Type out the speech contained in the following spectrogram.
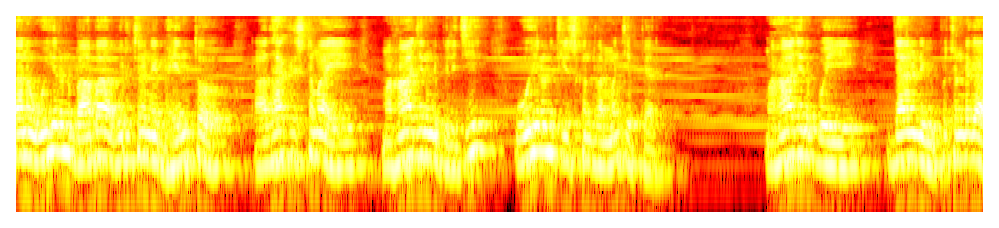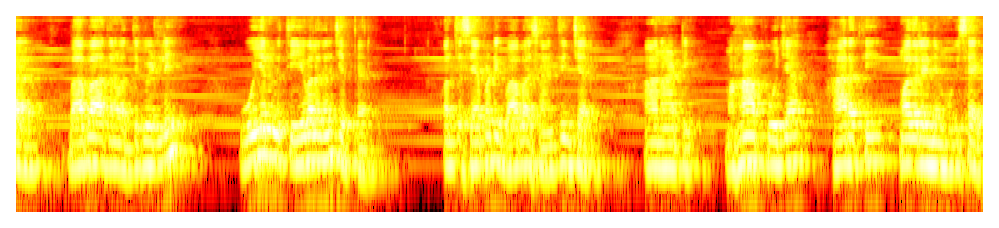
తన ఊయలను బాబా విరుచుననే భయంతో రాధాకృష్ణమాయి మహాజనుని పిలిచి ఊయలను తీసుకుని రమ్మని చెప్పారు. మహాజను పోయి దానిని విప్పుచుండగా బాబా అతని వద్దకు వెళ్ళి ఊయలను తీయవలదని చెప్పారు. కొంతసేపటికి బాబా శాంతించారు. ఆనాటి మహాపూజ హారతి మొదలైనవి ముగిశాయి.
